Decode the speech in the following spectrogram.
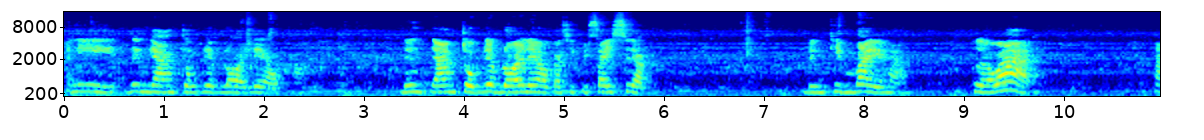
อันนี้ดึงยางจบเรียบร้อยแล้วค่ะ ดึงยางจบเรียบร้อยแล้วก็สิไปใส่เสือก ดึงทิมใบค่ะ เผื่อว่าถ้า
